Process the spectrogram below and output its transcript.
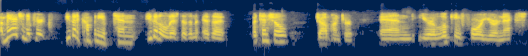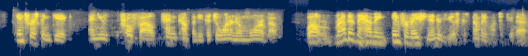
imagine if you're if you got a company of ten, if you got a list as an as a potential job hunter, and you're looking for your next interesting gig, and you profile ten companies that you want to know more about. Well, rather than having information interviews, because nobody wants to do that,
